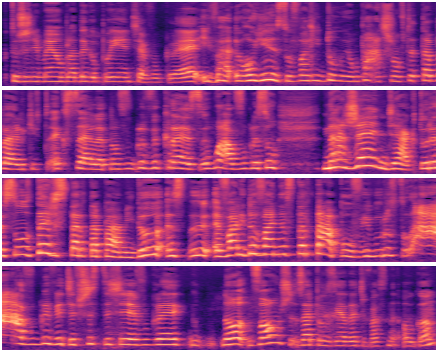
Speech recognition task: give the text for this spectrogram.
którzy nie mają bladego pojęcia w ogóle i wa- o Jezu, walidują, patrzą w te tabelki, w te Excele, to w ogóle wykresy, wow, w ogóle są narzędzia, które są też startupami do e, e, walidowania startupów i po prostu a, w ogóle wiecie, wszyscy się w ogóle, no wąż zaczął zjadać własny ogon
